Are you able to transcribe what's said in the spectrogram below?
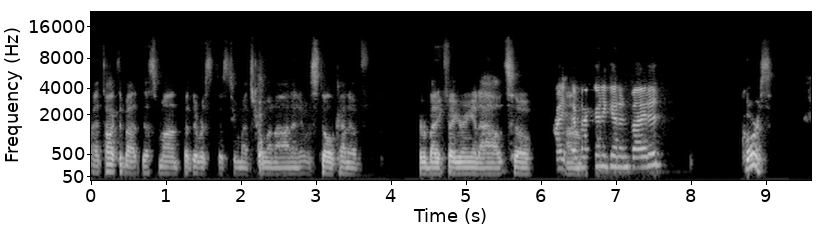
I talked about this month, but there was just too much going on, and it was still kind of everybody figuring it out. So, I, um, am I going to get invited? Of course.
